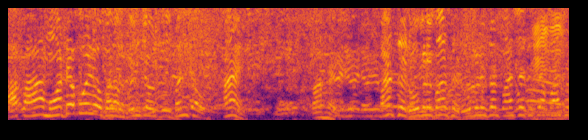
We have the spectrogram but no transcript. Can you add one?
આપ હા મોઢે બોલ્યો ભલા પંચાવન પંચાવન. હા પાસઠ ઓગણીસ પાસઠ ઓગણીસો ને પાસઠ રૂપિયા પાસઠ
